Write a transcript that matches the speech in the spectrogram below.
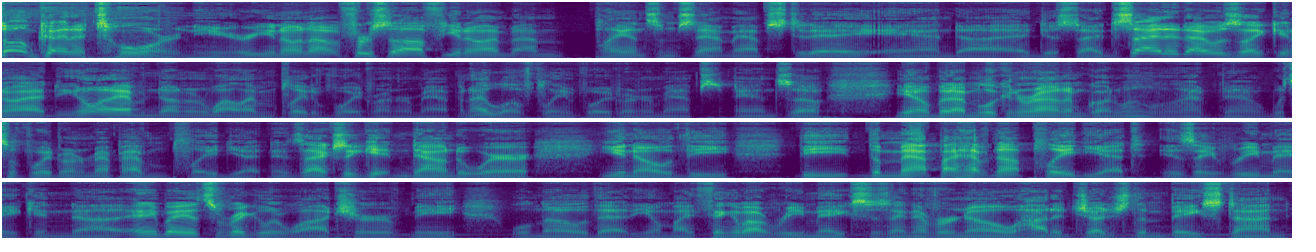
So I'm kind of torn here, you know. Now, first off, you know, I'm, I'm playing some snap maps today, and uh, I just I decided I was like, you know, I, you know what I haven't done in a while. I haven't played a Void Runner map, and I love playing Void Runner maps. And so, you know, but I'm looking around, I'm going, well, I've, uh, what's a Void Runner map I haven't played yet? And it's actually getting down to where, you know, the the the map I have not played yet is a remake, and uh, anybody that's a regular watcher of me will know that you know my thing about remakes is I never know how to judge them based on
